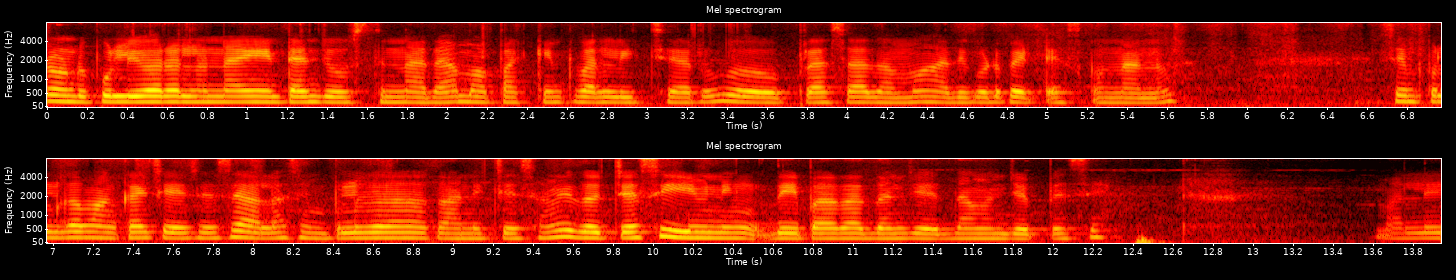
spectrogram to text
రెండు పులిహోరలు ఉన్నాయి ఏంటని చూస్తున్నారా? మా పక్కింటి వాళ్ళు ఇచ్చారు ప్రసాదము అది కూడా పెట్టేసుకున్నాను. సింపుల్గా వంకాయ చేసేసి అలా సింపుల్గా కానిచ్చేసాము. ఇది వచ్చేసి ఈవినింగ్ దీపారాధన చేద్దామని చెప్పేసి. మళ్ళీ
